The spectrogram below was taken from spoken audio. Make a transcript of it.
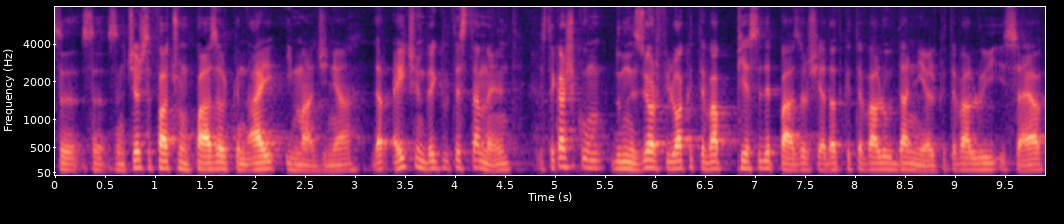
să, să, să încerci să faci un puzzle când ai imaginea, dar aici în Vechiul Testament este ca și cum Dumnezeu ar fi luat câteva piese de puzzle și a dat câteva lui Daniel, câteva lui Isaia,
